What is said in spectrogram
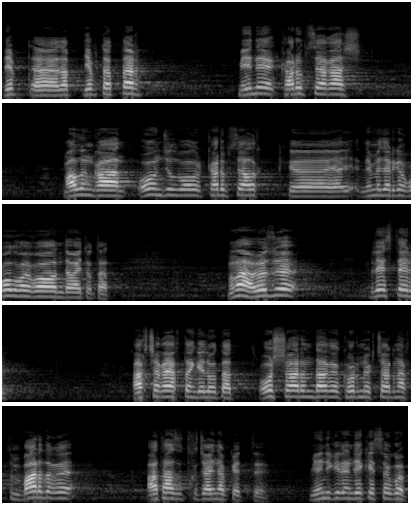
депутаттар мени коррупцияга малынган он жыл болуп коррупциялык немелерге кол койгон деп айтып атат. Мына өзү билесиздер акча каяктан келип атат. Ош шаарындагы көрнөк чарнактын баардыгы атазытқы жайнап кетті. Менікінен екі есе көп.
